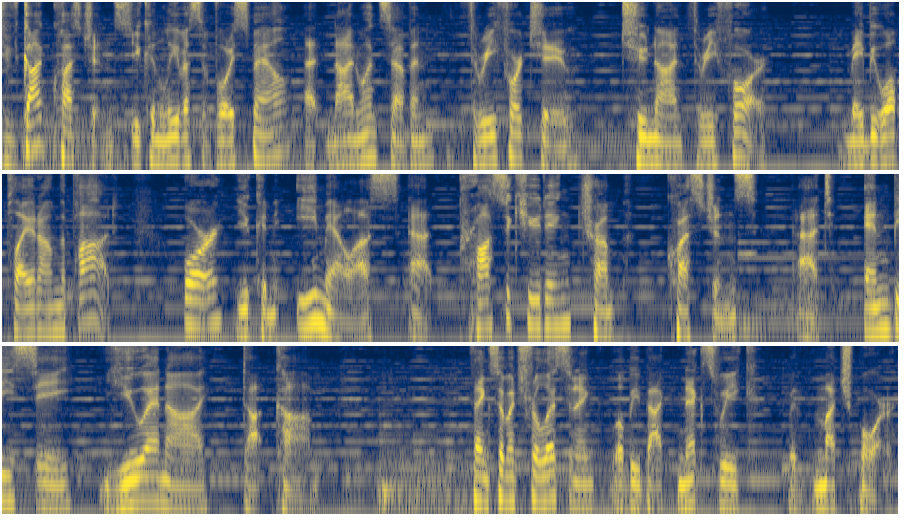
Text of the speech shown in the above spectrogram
If you've got questions, you can leave us a voicemail at 917 342 2934. Maybe we'll play it on the pod. Or you can email us at prosecutingtrumpquestions at nbcuni.com. Thanks so much for listening. We'll be back next week with much more.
